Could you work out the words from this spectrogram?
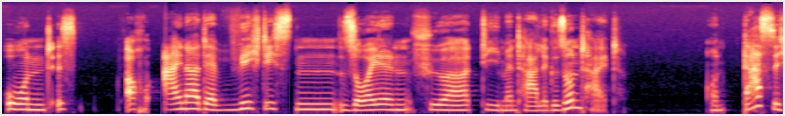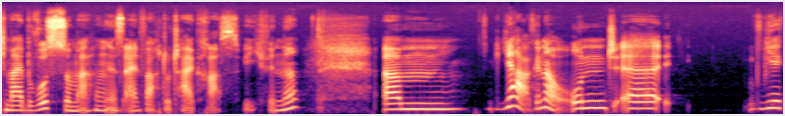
und ist auch einer der wichtigsten Säulen für die mentale Gesundheit. Und das sich mal bewusst zu machen, ist einfach total krass, wie ich finde. Ähm, ja, genau. Und äh, wir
